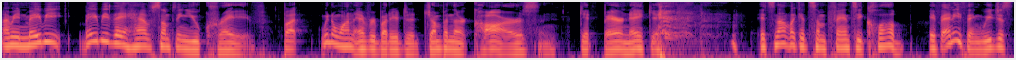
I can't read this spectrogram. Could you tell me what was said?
I mean, maybe maybe they have something you crave, but we don't want everybody to jump in their cars and get bare naked. it's not like it's some fancy club. If anything, we just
